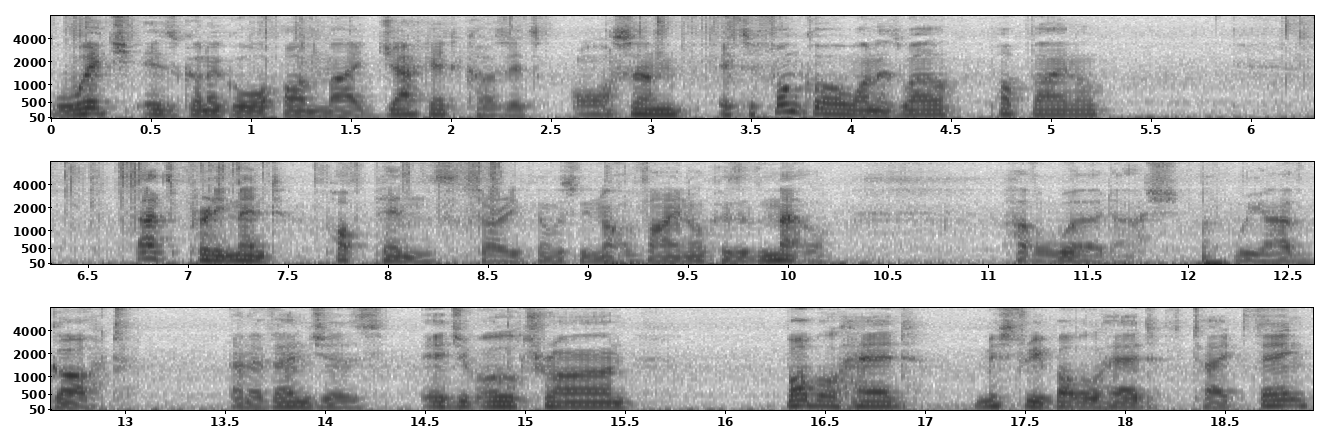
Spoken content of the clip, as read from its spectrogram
which is going to go on my jacket because it's awesome. It's a Funko one as well, pop vinyl. That's pretty mint. Pop pins, sorry, obviously not vinyl because it's metal. Have a word, Ash. We have got an Avengers, Age of Ultron, bobblehead, mystery bobblehead type thing.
